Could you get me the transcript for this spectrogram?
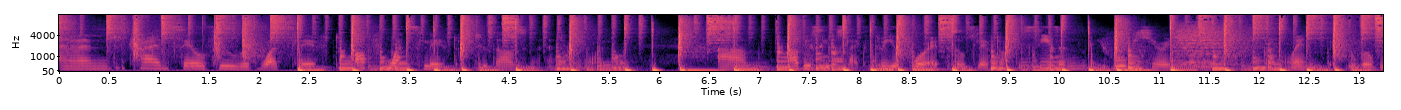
and try and sail through with what's left of what's left of 2021. Um, obviously, there's like three or four episodes left of the season. You will be hearing from me. I when, but you will be.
